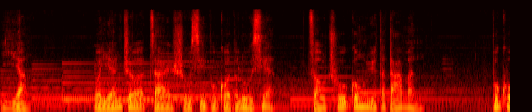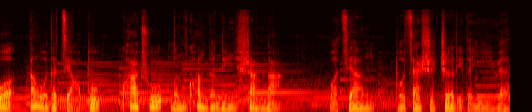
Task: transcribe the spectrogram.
一样，我沿着再熟悉不过的路线。走出公寓的大门，不过当我的脚步跨出门框的那一刹那，我将不再是这里的一员。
